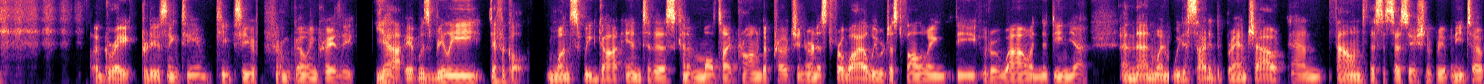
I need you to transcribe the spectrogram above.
A great producing team keeps you from going crazy. Yeah, it was really difficult once we got into this kind of multi-pronged approach in earnest for a while we were just following the uruwao and neidinha and then when we decided to branch out and found this association of rio bonito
